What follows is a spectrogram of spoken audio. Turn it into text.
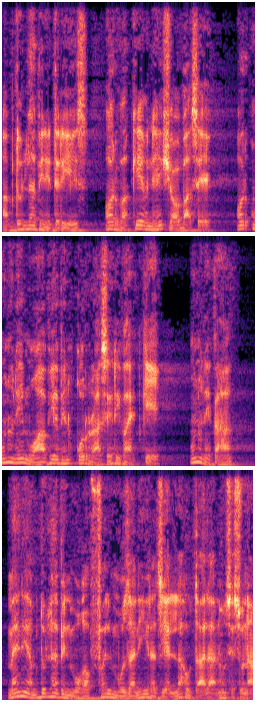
अब्दुल्ला बिन इदरीस और वकीर ने शोबा से और उन्होंने मुआविया बिन कुर्रा से रिवायत की। उन्होंने कहा, मैंने अब्दुल्ला बिन मुगफल मुजनी रज़ी अल्लाह तु से सुना।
